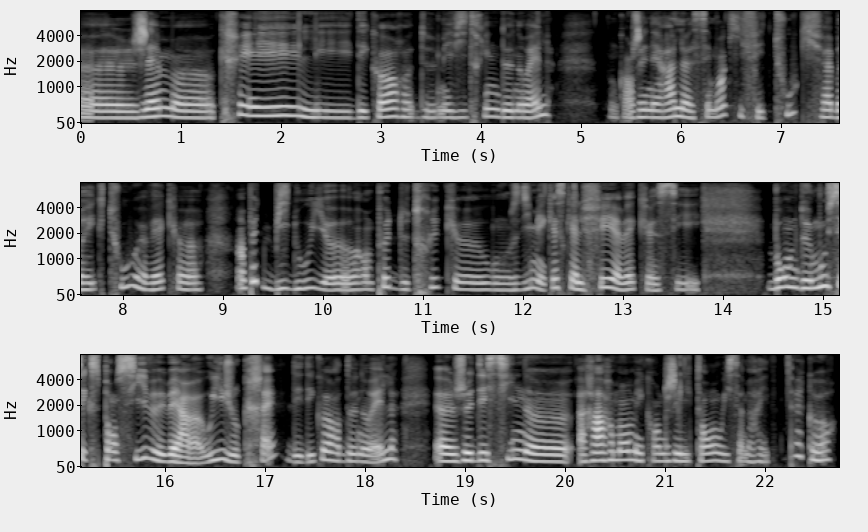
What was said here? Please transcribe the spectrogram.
Euh, J'aime euh, créer les décors de mes vitrines de Noël. Donc en général, c'est moi qui fais tout, qui fabrique tout avec euh, un peu de bidouille, euh, un peu de trucs euh, où on se dit mais qu'est-ce qu'elle fait avec euh, ces bombes de mousse expansive Eh bien oui, je crée des décors de Noël. Euh, je dessine euh, rarement, mais quand j'ai le temps, oui, ça m'arrive. D'accord.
